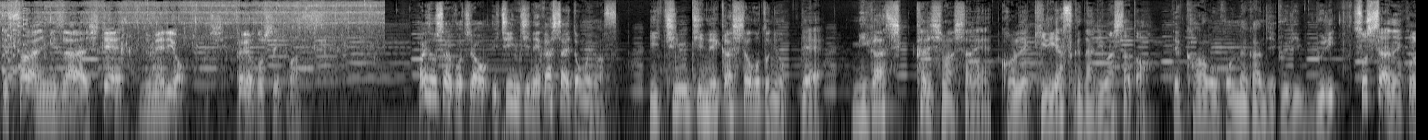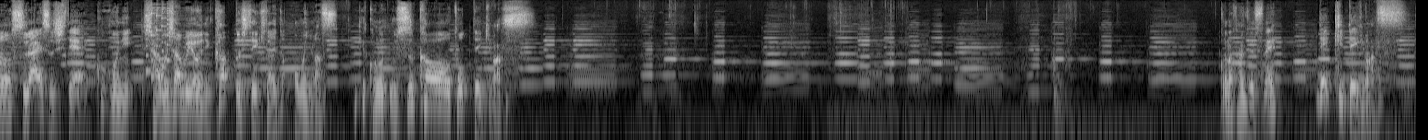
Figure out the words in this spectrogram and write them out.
で、さらに水洗いして、ぬめりをしっかり落としていきます。はい、そしたらこちらを1日寝かしたいと思います。1日寝かしたことによって、身がしっかりしましたね。これで切りやすくなりましたと。で、皮もこんな感じ。ブリブリ。そしたらね、これをスライスして、ここにしゃぶしゃぶ用にカットしていきたいと思います。で、この薄皮を取っていきます。こんな感じですね。で、切っていきます。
